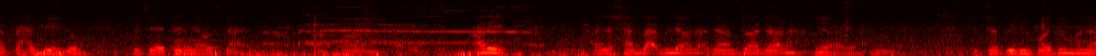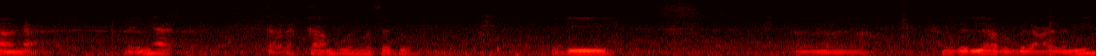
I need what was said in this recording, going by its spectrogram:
sampai habis tu Terus saya tanya ustaz apa Arif ada sahabat beliau tak dalam tu ada lah Ya, ya. Hmm. Kita pergi jumpa tu mana nak nak ingat tak rakam pun masa tu. Jadi uh, alhamdulillah rabbil alamin.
